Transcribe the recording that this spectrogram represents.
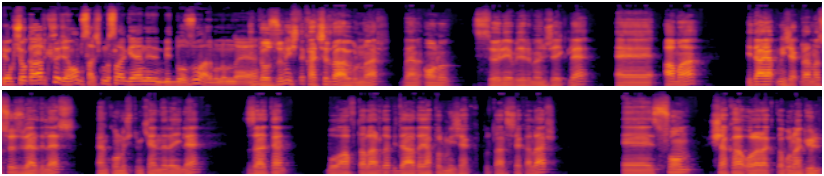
Yok çok ağır küfür edeceğim oğlum saçma salak yani bir dozu var bunun da ya. Bir dozunu işte kaçırdı abi bunlar. Ben onu söyleyebilirim öncelikle. Ee, ama bir daha yapmayacaklarına söz verdiler. Ben konuştum kendileriyle. Zaten bu haftalarda bir daha da yapılmayacak bu tarz şakalar. Ee, son şaka olarak da buna gül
